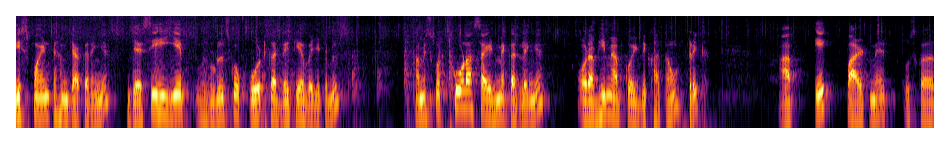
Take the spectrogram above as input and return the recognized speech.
इस पॉइंट पे हम क्या करेंगे? जैसे ही ये नूडल्स को कोट कर लेती है वेजिटेबल्स हम इसको थोड़ा साइड में कर लेंगे। और अभी मैं आपको एक दिखाता हूँ ट्रिक आप एक पार्ट में उसका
